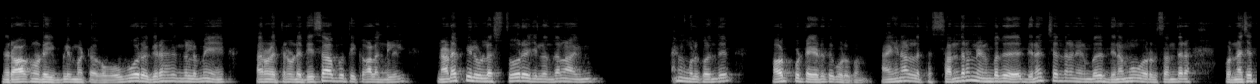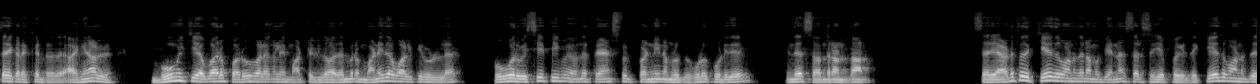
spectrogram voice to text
இந்த ராகுனுடைய இம்ப்ளிமெண்ட் ஆகும். ஒவ்வொரு கிரகங்களுமே அதனுடைய தன்னுடைய திசாபுத்தி காலங்களில் நடப்பில் உள்ள ஸ்டோரேஜில் இருந்தால் உங்களுக்கு வந்து அவுட்புட்டை எடுத்து கொடுக்கும். அதனால் சந்திரன் என்பது தினச்சந்திரன் என்பது தினமும் ஒரு சந்திர ஒரு நட்சத்திரம் கிடைக்கின்றது. அதனால் பூமிக்கு எவ்வாறு பருவகாலங்களை மாற்றுகிறதோ அதே மாதிரி மனித வாழ்க்கையில் உள்ள ஒவ்வொரு விஷயத்தையுமே வந்து டிரான்ஸ்மிட் பண்ணி நம்மளுக்கு கொடுக்கக்கூடியது இந்த சந்திரன் தான். சரி அடுத்தது கேதுவானது நமக்கு என்ன சார் செய்ய போகிறது? கேதுவானது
